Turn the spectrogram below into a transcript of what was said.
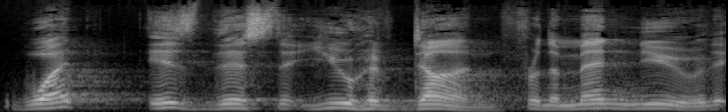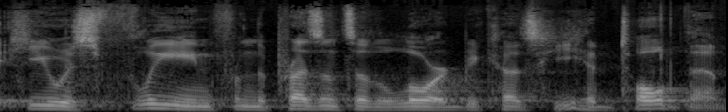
What is this that you have done? For the men knew that he was fleeing from the presence of the Lord because he had told them.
